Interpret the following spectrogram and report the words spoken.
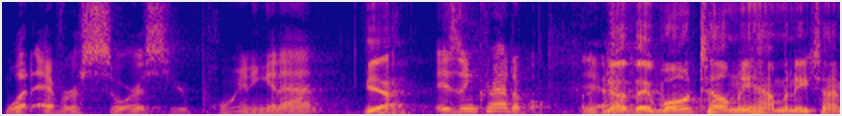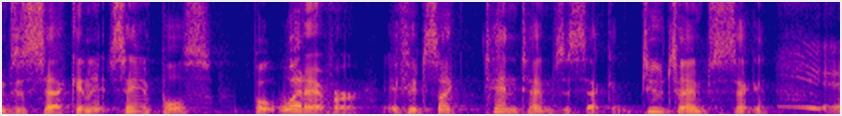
whatever source you're pointing it at. Yeah. Is incredible. Yeah. Now they won't tell me how many times a second it samples, but whatever. If it's like ten times a second, two times a second, Yeah,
